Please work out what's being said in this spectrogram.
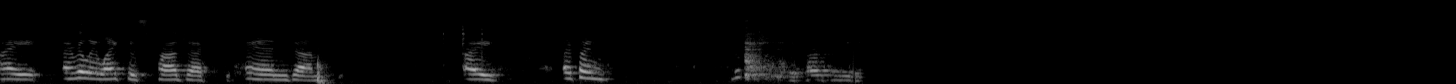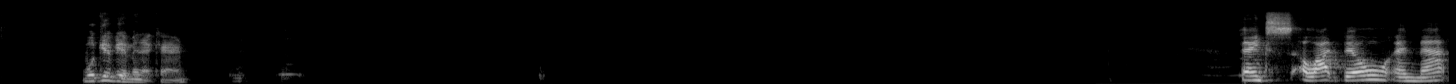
I, I really like this project and um, I, I find it's hard for me to we'll give you a minute, Karen. Thanks a lot, Bill and Matt.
